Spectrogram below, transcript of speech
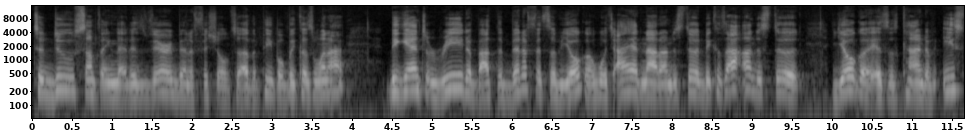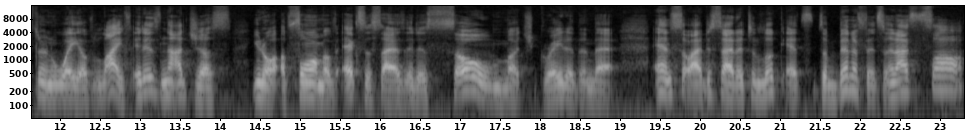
to do something that is very beneficial to other people because when I began to read about the benefits of yoga, which I had not understood because I understood yoga is a kind of Eastern way of life. It is not just, you know, a form of exercise. It is so much greater than that. And so I decided to look at the benefits, and I saw,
